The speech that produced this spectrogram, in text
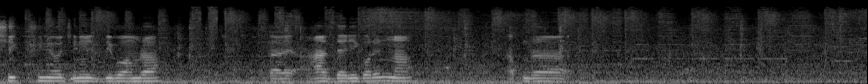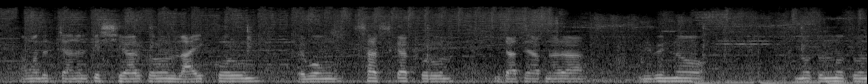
শিক্ষণীয় জিনিস দিব আমরা। তাই আর দেরি করেন না। আপনারা আমাদের চ্যানেলকে শেয়ার করুন লাইক করুন এবং সাবস্ক্রাইব করুন যাতে আপনারা বিভিন্ন নতুন নতুন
